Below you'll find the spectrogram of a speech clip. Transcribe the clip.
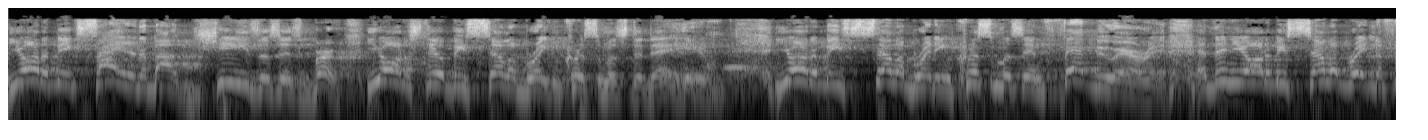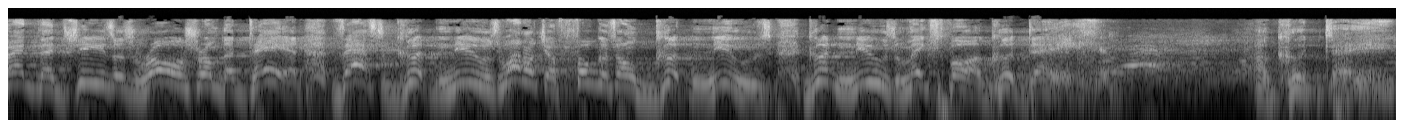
You ought to be excited about Jesus' birth. You ought to still be celebrating Christmas today. You ought to be celebrating Christmas in February. And then you ought to be celebrating the fact that Jesus rose from the dead. That's good news. Why don't you focus on good news? Good news makes for a good day. A good day.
